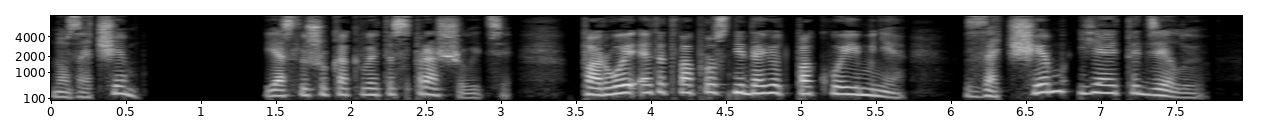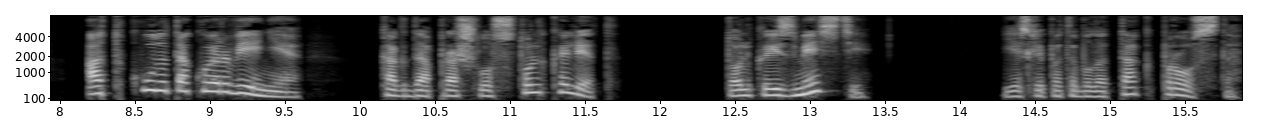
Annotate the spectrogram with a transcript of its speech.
Но зачем? Я слышу, как вы это спрашиваете. Порой этот вопрос не дает покоя и мне. Зачем я это делаю? Откуда такое рвение, когда прошло столько лет? Только из мести? Если бы это было так просто.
